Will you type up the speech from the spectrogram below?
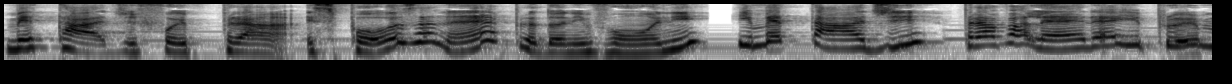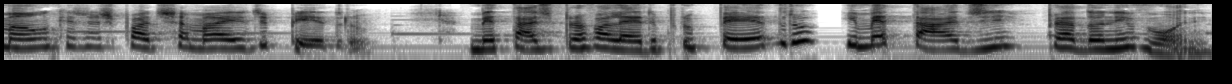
Metade foi para esposa, né, para Dona Ivone, e metade para Valéria e para o irmão que a gente pode chamar aí de Pedro metade para Valéria e para o Pedro e metade para Dona Ivone.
